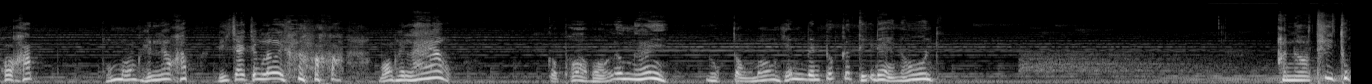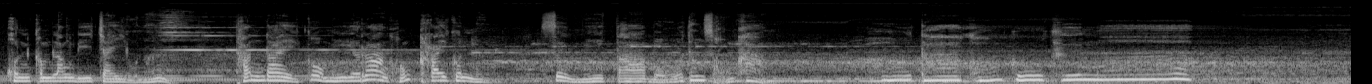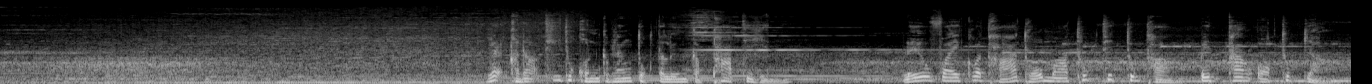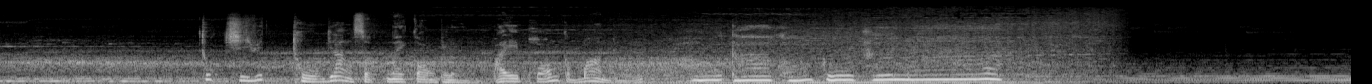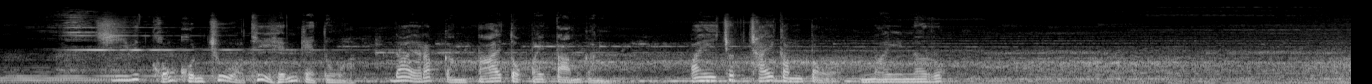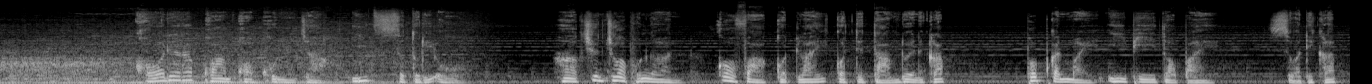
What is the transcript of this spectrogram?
พ่อครับ ผมมองเห็นแล้วครับ ดีใจจังเลย มองเห็นแล้ว ก็พ่อบอกแล้วไง ลูกต้องมองเห็นเป็นปกติแน่นอนขณะที่ทุกคนกำลังดีใจอยู่นั้น ทันใดก็มีร่างของใครคนหนึ่ง ซึ่งมีตาโบทั้งสองข้างเอาตาของกูคืนมา และขณะที่ทุกคนกำลังตกตะลึงกับภาพที่เห็นเปลวไฟก็ถาโถมมาทุกทิศทุกทาง ปิดทางออกทุกอย่าง ทุกชีวิตถูกย่างสดในกองเพลิงไปพร้อมกับบ้านหรู เอาตาของกูคืนมาชีวิตของคนชั่วที่เห็นแก่ตัว ได้รับกรรมตายตกไปตามกัน ไปชดใช้กรรมต่อในนรก ขอได้รับความขอบคุณจาก Eat Studio หากชื่นชอบผลงานก็ฝากกดไลค์ กดติดตามด้วยนะครับ พบกันใหม่ EP ต่อไป สวัสดีครับ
